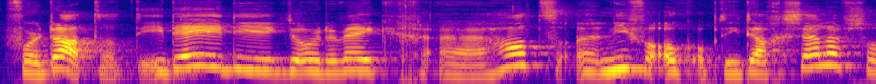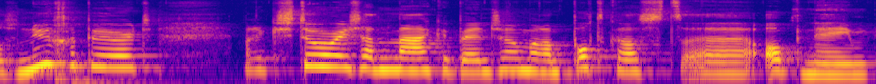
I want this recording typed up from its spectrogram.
voor dat. Dat de ideeën die ik door de week uh, had, in ieder geval ook op die dag zelf, zoals nu gebeurt. Waar ik stories aan het maken ben, zomaar een podcast uh, opneem.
